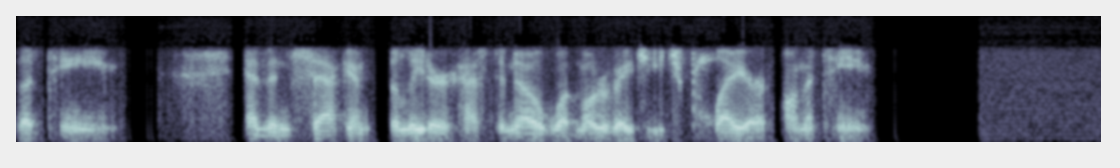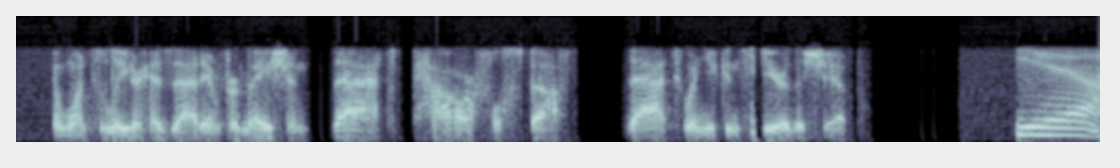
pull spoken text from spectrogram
the team? And then, second, the leader has to know what motivates each player on the team. And once the leader has that information, that's powerful stuff. That's when you can steer the ship. Yeah.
